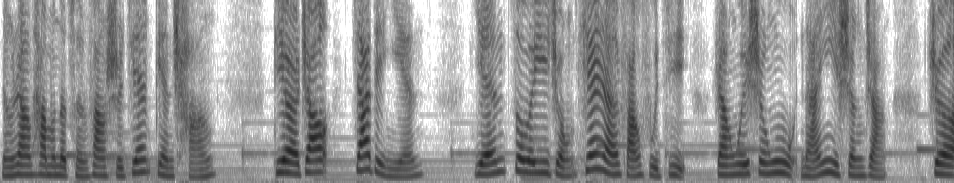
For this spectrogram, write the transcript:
能让它们的存放时间变长。第二招。加点盐，盐作为一种天然防腐剂，让微生物难以生长，这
